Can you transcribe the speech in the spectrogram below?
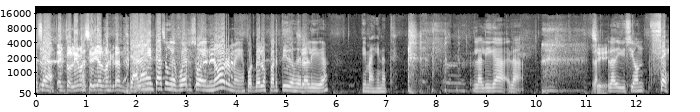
O sea, El Tolima sería el más grande. ya la gente hace un esfuerzo enorme por ver los partidos de Sí. la liga. Imagínate. La liga, la, la, Sí. la división C.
